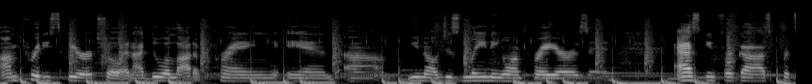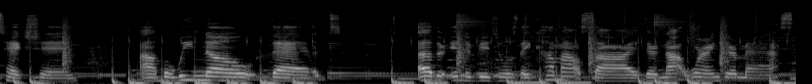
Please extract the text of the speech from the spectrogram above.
I'm pretty spiritual and I do a lot of praying and, um, you know, just leaning on prayers and asking for God's protection. Uh, but we know that other individuals, they come outside, they're not wearing their mask.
